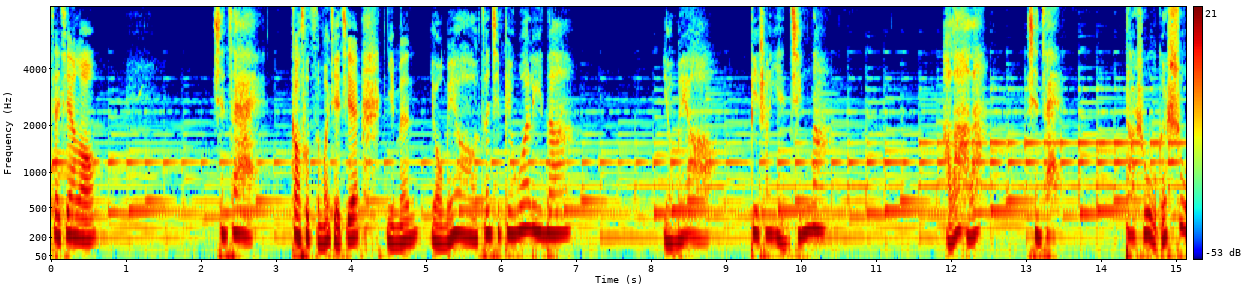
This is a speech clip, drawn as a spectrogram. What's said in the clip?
再见喽。现在告诉子墨姐姐，你们有没有钻进被窝里呢？有没有闭上眼睛呢？好了好了，现在倒数五个数：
